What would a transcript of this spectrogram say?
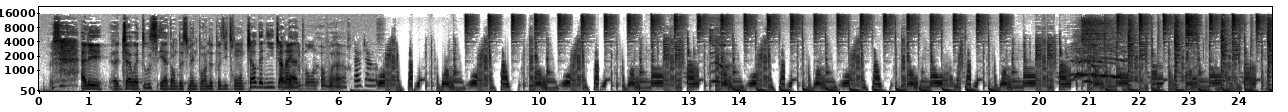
Allez, euh, ciao à tous et à dans deux semaines pour un autre Positron. Ciao Dani, ciao bye Nat. bye tout le monde. Au revoir. Ciao, ciao. Thank you.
